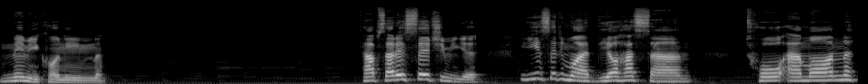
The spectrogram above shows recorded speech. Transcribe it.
نمی کنیم. تبصره سه چی میگه؟ میگه یه سری معدی ها هستن. تو امان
